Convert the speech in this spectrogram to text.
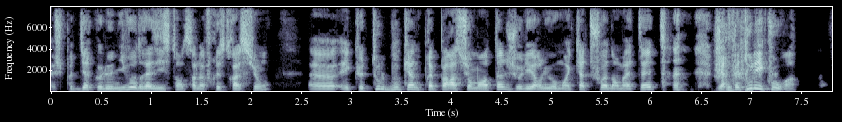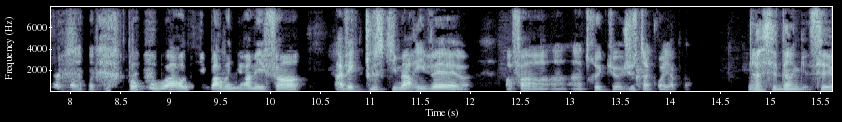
je peux te dire que le niveau de résistance à la frustration euh, et que tout le bouquin de préparation mentale, je l'ai relu au moins quatre fois dans ma tête. J'ai refait tous les cours hein, pour pouvoir aussi parvenir à mes fins avec tout ce qui m'arrivait. Enfin, un, truc juste incroyable. Ah, c'est dingue, c'est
